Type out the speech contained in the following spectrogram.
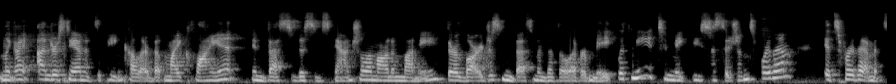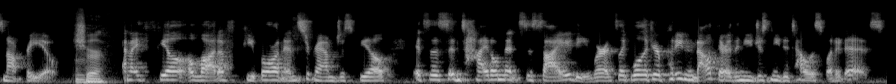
like I understand it's a pink color, but my client invested a substantial amount of money, their largest investment that they'll ever make with me to make these decisions for them. It's for them, it's not for you. Sure. And I feel a lot of people on Instagram just feel it's this entitlement society where it's like, well, if you're putting it out there, then you just need to tell us what it is.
